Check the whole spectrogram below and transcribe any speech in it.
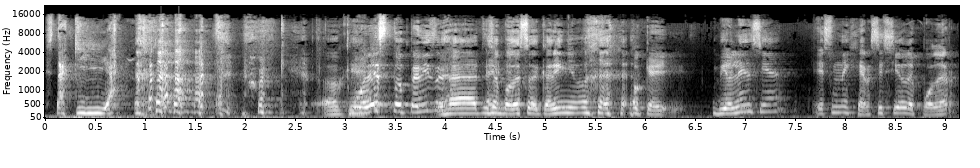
Está aquí ya. Ok. Modesto te dice. Ajá, dice modesto de cariño. Ok, violencia es un ejercicio de poder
